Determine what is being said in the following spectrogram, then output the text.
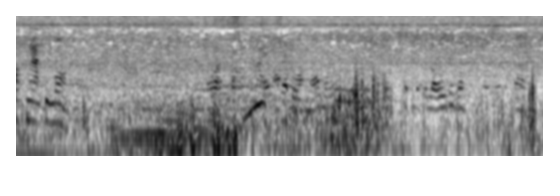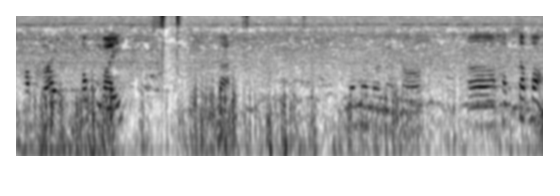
mò nhà cùng mò không bảy và nó nó nó là nó học sắp bỏng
